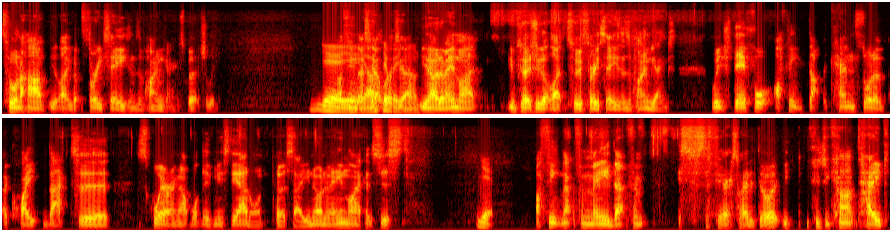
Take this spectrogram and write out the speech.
two and a half like got three seasons of home games virtually. Yeah, I yeah, think that's yeah. How it works out. going. You know what I mean? Like you've virtually got like two three seasons of home games, which therefore I think that can sort of equate back to squaring up what they've missed out on per se. You know what I mean? Like it's just Yeah. I think that for me, that from it's just the fairest way to do it because you, can't take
